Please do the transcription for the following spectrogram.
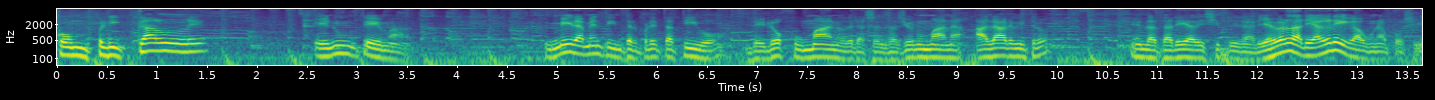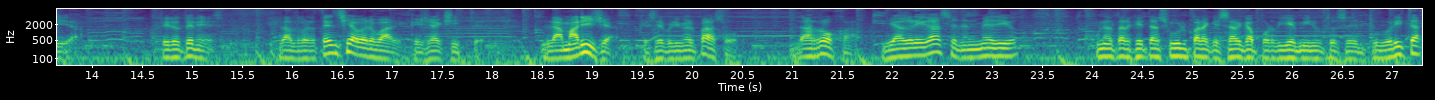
complicarle en un tema meramente interpretativo del ojo humano, de la sensación humana al árbitro en la tarea disciplinaria. Es verdad, le agrega una posibilidad, pero tenés la advertencia verbal, que ya existe, la amarilla, que es el primer paso, la roja, le agregás en el medio una tarjeta azul para que salga por 10 minutos el futbolista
